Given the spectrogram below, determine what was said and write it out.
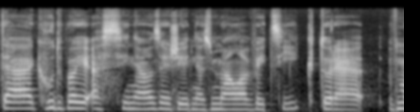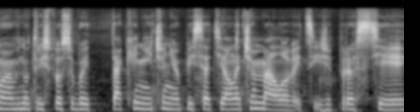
Tak hudba je asi naozaj že jedna z mála vecí, ktorá v mojom vnútri spôsobuje také niečo neopísateľné, čo málo vecí, že proste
